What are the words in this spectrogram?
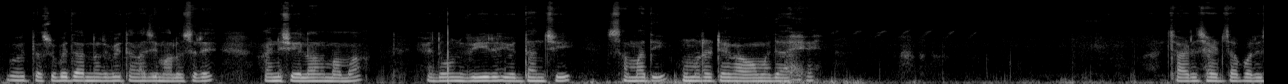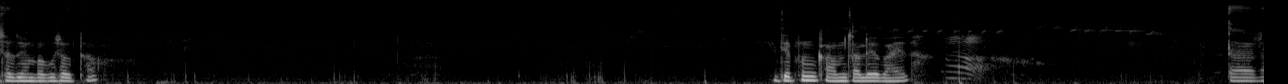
बघितलं सुभेदार नरवीर तानाजी मालुसरे आणि शेलार मामा. हे दोन वीर योद्धांची समाधी उमरट या गावामध्ये आहे. चारी साईडचा परिसर तुम्ही बघू शकता. इथे पण काम चालू आहे बाहेर. तर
